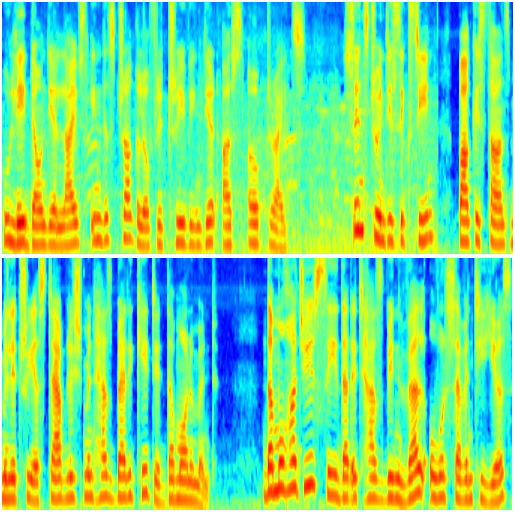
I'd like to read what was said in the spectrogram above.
who laid down their lives in the struggle of retrieving their usurped rights. Since 2016, Pakistan's military establishment has barricaded the monument. The Mohajirs say that it has been well over 70 years,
